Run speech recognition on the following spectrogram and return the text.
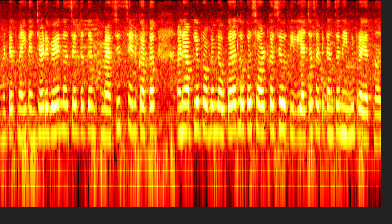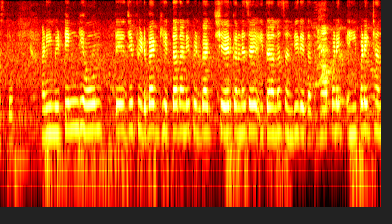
हटत नाही. त्यांच्याकडे वेळ नसेल तर ते मॅसेज सेंड करतात आणि आपले प्रॉब्लेम लवकरात लवकर सॉर्ट कसे होतील याच्यासाठी त्यांचा नेहमी प्रयत्न असतो. आणि मीटिंग घेऊन ते जे फीडबॅक घेतात आणि फीडबॅक शेअर करण्याचे इतरांना संधी देतात. हा पण एक ही पण एक छान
